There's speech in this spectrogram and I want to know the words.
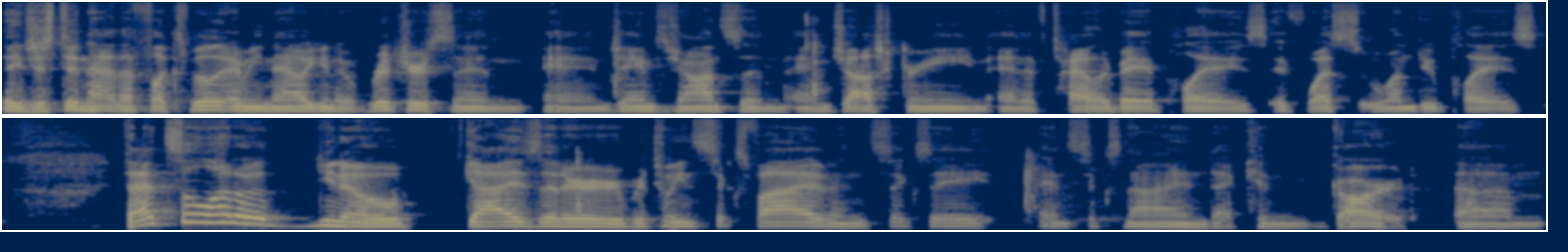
they just didn't have that flexibility. I mean, now you know Richardson and James Johnson and Josh Green, and if Tyler Bey plays, if Wes Iwundu plays, that's a lot of you know guys that are between six five and six eight and six nine that can guard um,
